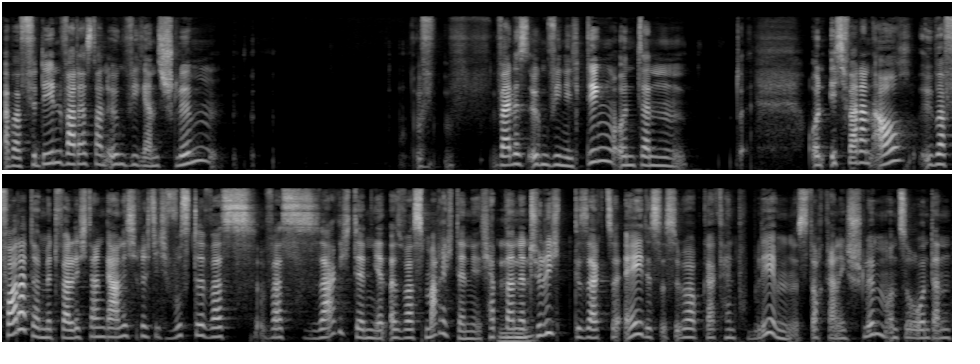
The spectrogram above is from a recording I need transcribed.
aber für den war das dann irgendwie ganz schlimm, weil es irgendwie nicht ging und dann und ich war dann auch überfordert damit, weil ich dann gar nicht richtig wusste, was, was sage ich denn jetzt, also was mache ich denn jetzt? Ich habe dann Mhm. natürlich gesagt so, ey, das ist überhaupt gar kein Problem, ist doch gar nicht schlimm und so. Und dann,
